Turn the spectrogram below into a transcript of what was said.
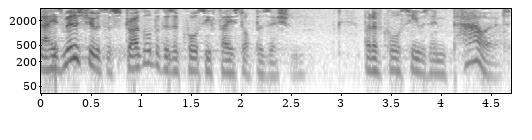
Now, his ministry was a struggle because, of course, he faced opposition. But of course, he was empowered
